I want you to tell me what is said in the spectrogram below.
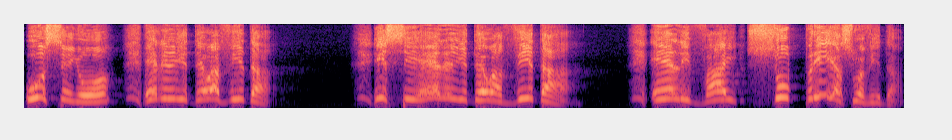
o Senhor, Ele lhe deu a vida. E se Ele lhe deu a vida, Ele vai suprir a sua vida.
